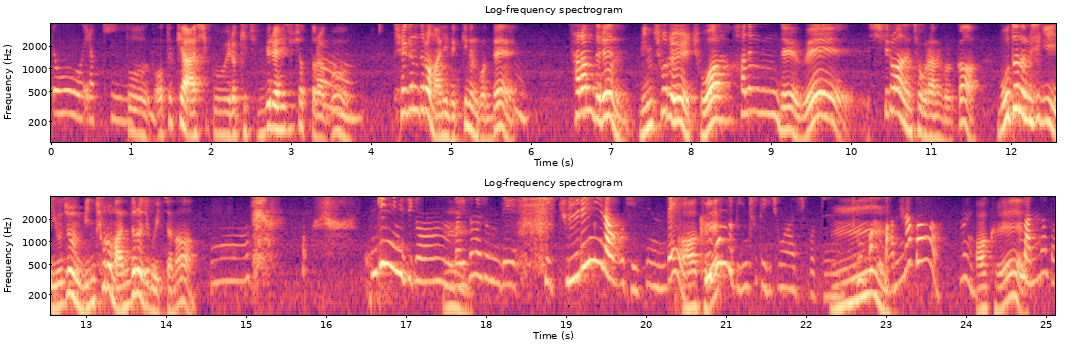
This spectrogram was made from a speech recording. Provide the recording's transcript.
또 이렇게 또 어떻게 아시고 이렇게 준비를 해주셨더라고. 응. 최근 들어 많이 느끼는 건데 음. 사람들은 민초를 좋아하는데 왜 싫어하는 척을 하는 걸까? 모든 음식이 요즘 민초로 만들어지고 있잖아. 음, 공기님이 지금 음. 말씀하셨는데 그 귤님이라고 계시는데 아, 그래? 그분도 민초 되게 좋아하시거든. 음. 두분 맞나봐. 응. 아 그래? 맞나봐.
